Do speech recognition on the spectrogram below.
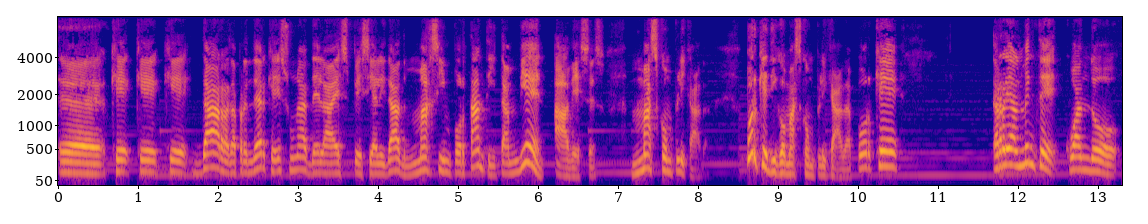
eh, que, que, que, dar a aprender que es una de las especialidades más importantes y también a veces más complicada. ¿Por qué digo más complicada? Porque realmente cuando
